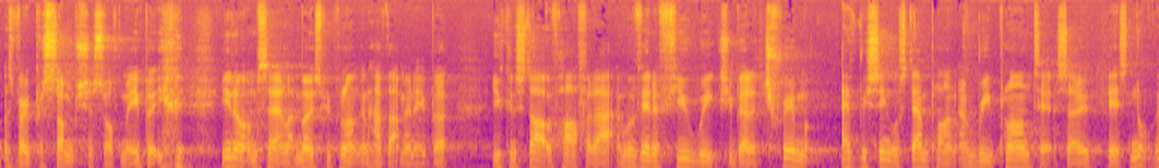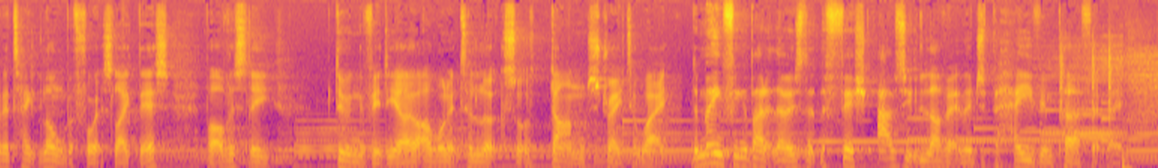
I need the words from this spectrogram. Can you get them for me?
That's very presumptuous of me, but you know what I'm saying. Like most people aren't going to have that many, but you can start with half of that, and within a few weeks, you better trim every single stem plant and replant it. So it's not going to take long before it's like this, but obviously doing a video, I want it to look sort of done straight away. The main thing about it though is that the fish absolutely love it and they're just behaving perfectly.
